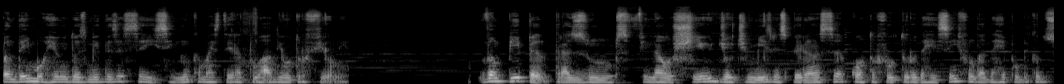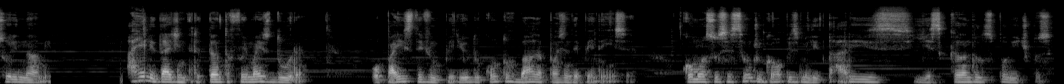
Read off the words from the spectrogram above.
Pandey morreu em 2016 sem nunca mais ter atuado em outro filme. Van Peeple traz um final cheio de otimismo e esperança quanto ao futuro da recém-fundada República do Suriname. A realidade, entretanto, foi mais dura. O país teve um período conturbado após a independência, com uma sucessão de golpes militares e escândalos políticos.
